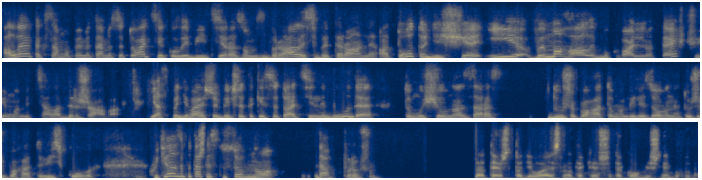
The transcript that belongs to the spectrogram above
Але так само пам'ятаємо ситуації, коли бійці разом збирались, ветерани, а то тоді ще і вимагали буквально те, що їм обіцяла держава. Я сподіваюся, що більше таких ситуацій не буде, тому що у нас зараз дуже багато мобілізованих, дуже багато військових. Хотіла запитати стосовно да, прошу. Я теж сподіваюся на таке, що такого більше не буде.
